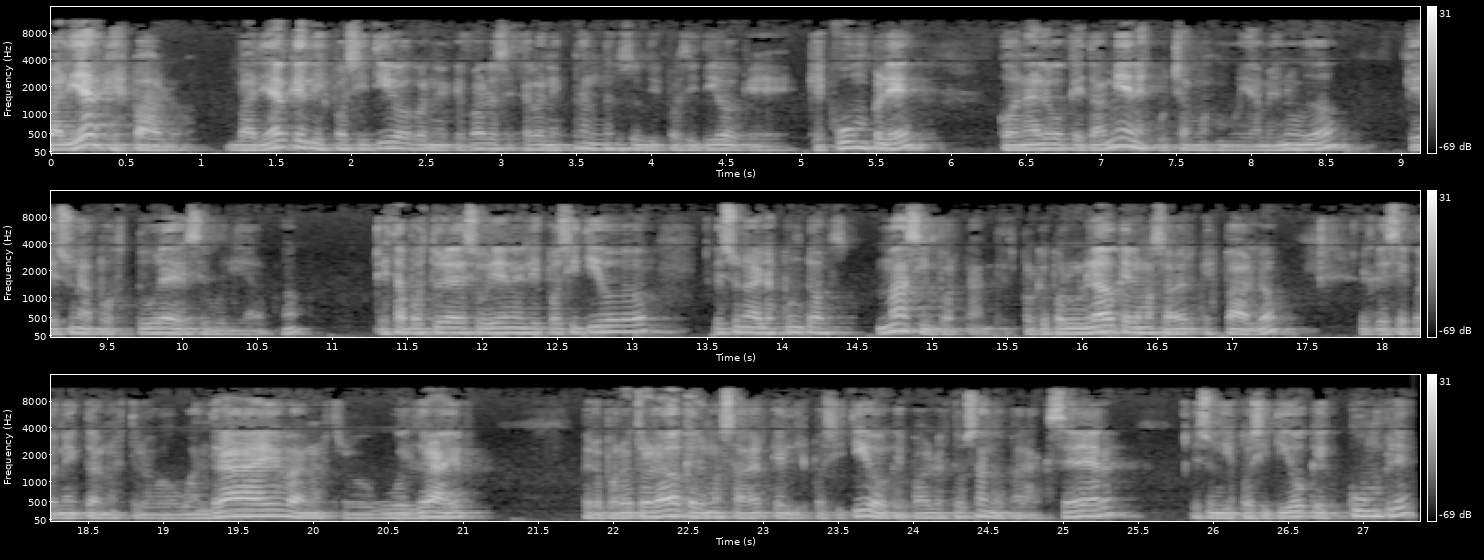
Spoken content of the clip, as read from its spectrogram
validar que es Pablo, validar que el dispositivo con el que Pablo se está conectando es un dispositivo que, cumple con algo que también escuchamos muy a menudo, que es una postura de seguridad. Esta postura de seguridad en el dispositivo es uno de los puntos más importantes, porque por un lado queremos saber que es Pablo, el que se conecta a nuestro OneDrive, a nuestro Google Drive, pero por otro lado, queremos saber que el dispositivo que Pablo está usando para acceder es un dispositivo que cumple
